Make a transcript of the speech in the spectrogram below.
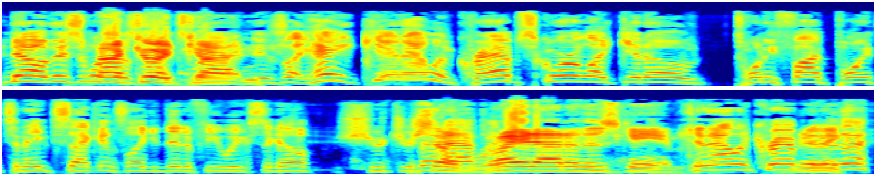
No, this is one Not of those good, Cotton. It's like, hey, can't Allen Crabbe score like, you know, 25 points in eight seconds like he did a few weeks ago? Shoot yourself right out of this game. Can Allen Crabbe Really? do that?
